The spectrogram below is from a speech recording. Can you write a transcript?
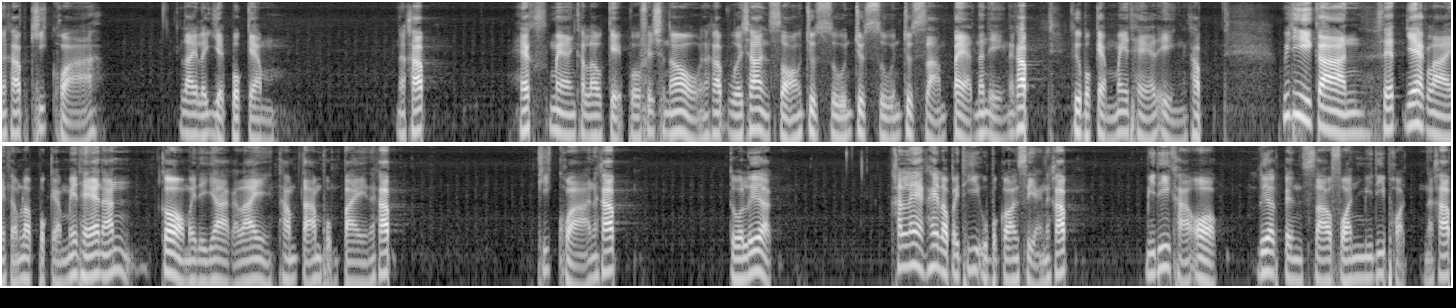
นะครับ คลิกขวารายละเอียดโปรแกรมนะครับ Hackman Karaoke Professional นะครับเวอร์ชัน2.0.0.38 นั่นเองนะครับ คือโปรแกรมไม่แท้เองนะครับ วิธีการเซตแยกลายสำหรับโปรแกรมไม่แท้นั้น ก็ไม่ได้ยากอะไรทำตามผมไปนะครับ คลิกขวานะครับ ตัวเลือก ขั้นแรกให้เราไปที่อุปกรณ์เสียงนะครับ MIDI ขาออกเลือกเป็น Sound Font MIDI Port นะครับ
